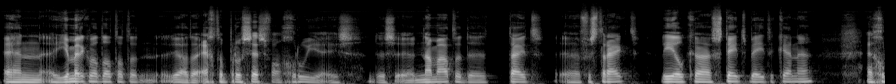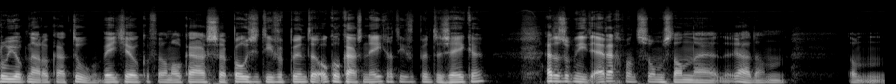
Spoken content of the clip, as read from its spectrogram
En uh, je merkt wel dat dat een, ja, dat echt een proces van groeien is. Dus uh, naarmate de tijd verstrijkt, leer je elkaar steeds beter kennen. En groei je ook naar elkaar toe. Weet je ook van elkaars positieve punten, ook elkaars negatieve punten zeker. Dat is ook niet erg, want soms dan, ja, dan, dan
